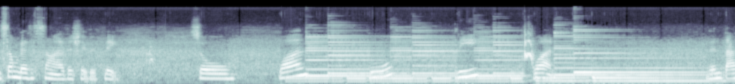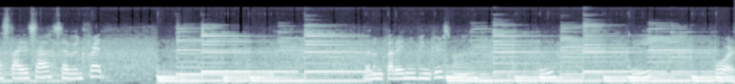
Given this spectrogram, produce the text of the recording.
isang beses lang natin siya i-play. So, 1, 2, 3, 1. Then, taas tayo sa 7th fret. Ganun pa rin yung fingers. 1, 2, 3, 4.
